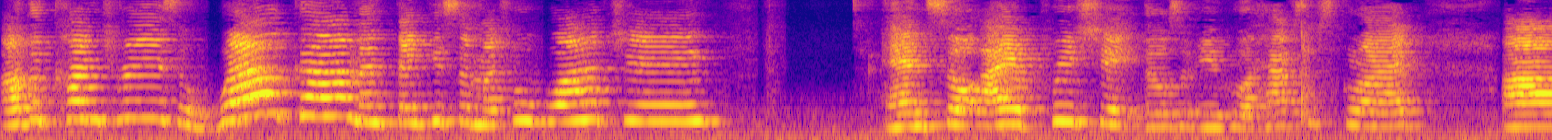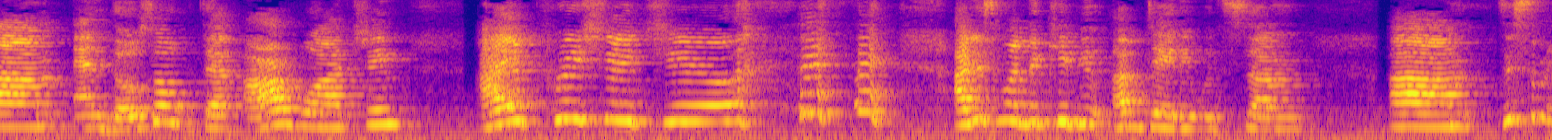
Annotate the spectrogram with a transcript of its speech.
other countries, welcome and thank you so much for watching. And so I appreciate those of you who have subscribed um, and those that are watching. I appreciate you. I just wanted to keep you updated with some, um, just some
